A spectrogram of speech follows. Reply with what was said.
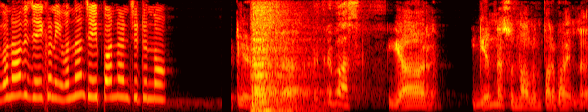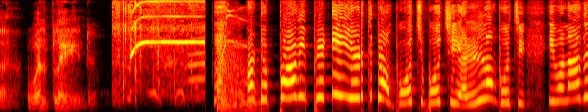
இவனாவது ஜெயிக்கணும். இவன் தான் ஜெயிப்பான்னு நினைச்சிட்டு இருந்தோம். யார் என்ன சொன்னாலும் பரவாயில்ல. வெல் பிளேட் அட பாவி பெட்டியை எடுத்துட்டான். போச்சு போச்சு எல்லாம் போச்சு. இவனாவது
